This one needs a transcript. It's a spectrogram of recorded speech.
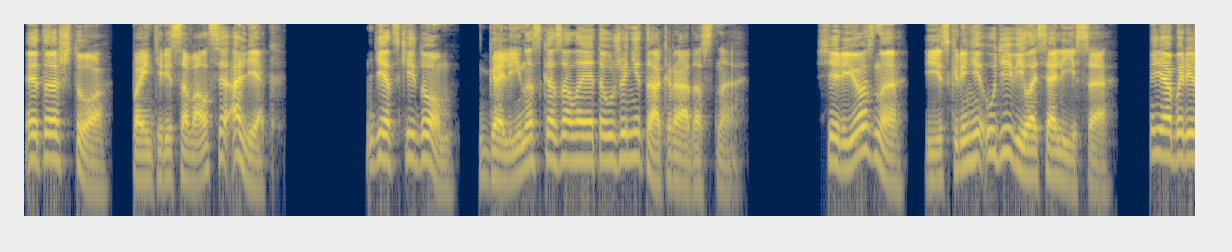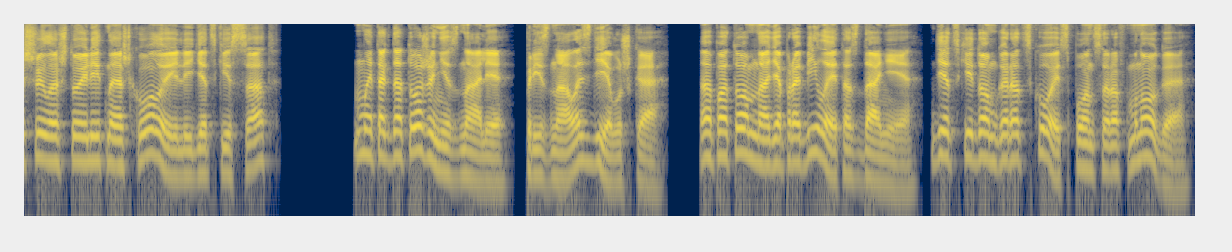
«Это что?» – поинтересовался Олег. «Детский дом». Галина сказала это уже не так радостно. «Серьезно?» – искренне удивилась Алиса. «Я бы решила, что элитная школа или детский сад». «Мы тогда тоже не знали», – призналась девушка. А потом Надя пробила это здание. Детский дом городской, спонсоров много.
